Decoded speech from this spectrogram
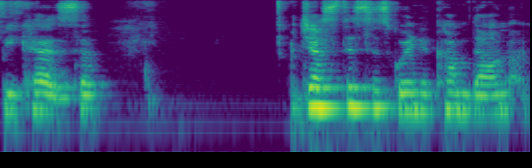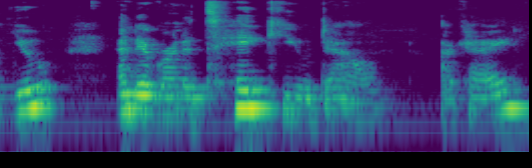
Because justice is going to come down on you and they're going to take you down okay?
